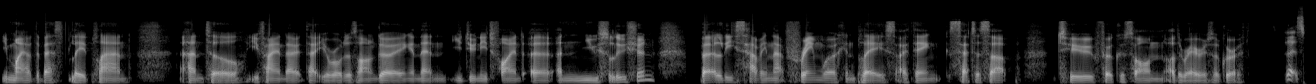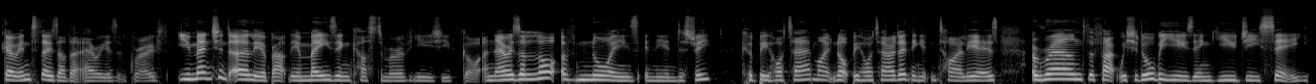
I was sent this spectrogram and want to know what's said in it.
you might have the best laid plan until you find out that your orders aren't going and then you do need to find a, a, new solution but at least having that framework in place i think set us up to focus on other areas of growth let's go into those other areas of growth you mentioned earlier about the amazing customer reviews you've got and there is a lot of noise in the industry could be hot air, might not be hot air. I don't think it entirely is. Around the fact we should all be using UGC,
